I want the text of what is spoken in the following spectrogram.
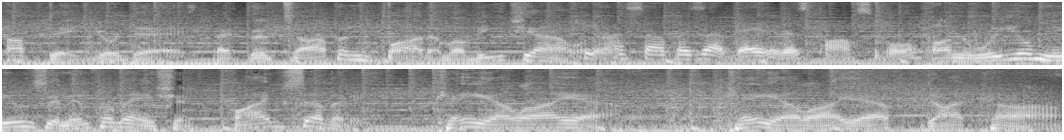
update your day at the top and bottom of each hour Keep myself as updated as possible. on Real News and Information 570 KLIF, KLIF.com.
